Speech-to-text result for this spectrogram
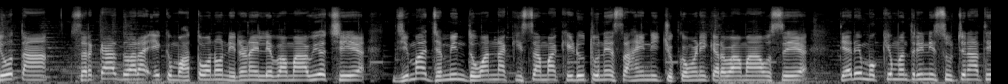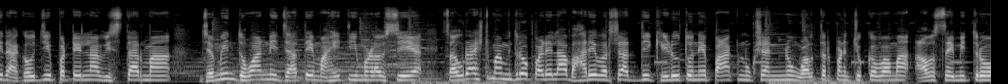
જોતાં સરકાર દ્વારા એક મહત્વનો નિર્ણય લેવામાં આવ્યો છે, જેમાં જમીન ધોવાણના કિસ્સામાં ખેડૂતોને સહાયની ચૂકવણી કરવામાં આવશે. ત્યારે મુખ્યમંત્રીની સૂચનાથી રાઘવજી પટેલના વિસ્તારમાં જમીન ધોવાણની જાતે માહિતી મળવશે. સૌરાષ્ટ્રમાં મિત્રો પડેલા ભારે વરસાદથી ખેડૂતોને પાક નુકસાનીનું વળતર પણ ચૂકવવામાં આવશે મિત્રો.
